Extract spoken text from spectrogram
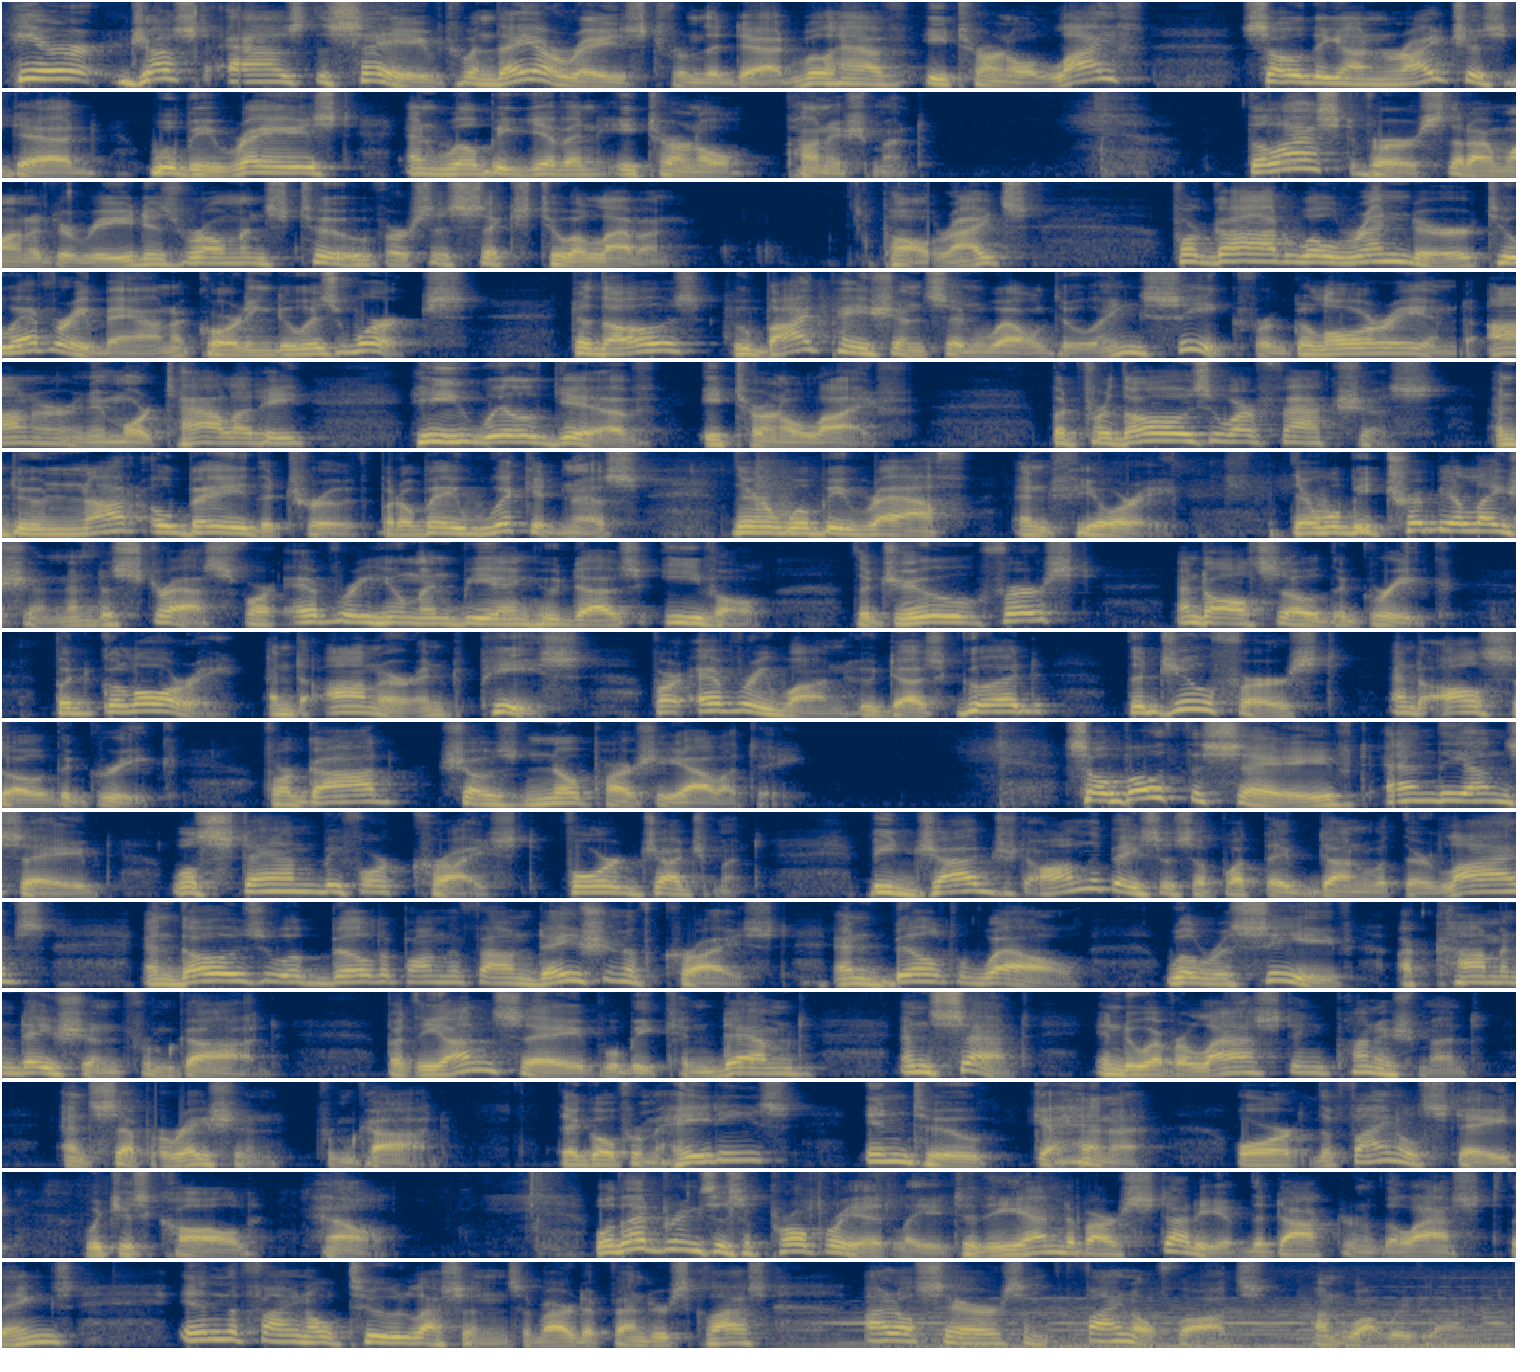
Here, just as the saved, when they are raised from the dead, will have eternal life, so the unrighteous dead will be raised and will be given eternal punishment. The last verse that I wanted to read is Romans 2, verses 6 to 11. Paul writes, For God will render to every man according to his works to those who by patience and well doing seek for glory and honor and immortality, he will give eternal life. But for those who are factious and do not obey the truth, but obey wickedness, there will be wrath and fury. There will be tribulation and distress for every human being who does evil, the Jew first, and also the Greek. But glory and honor and peace for everyone who does good, the Jew first, and also the Greek. for God shows no partiality. So both the saved and the unsaved will stand before Christ for judgment, be judged on the basis of what they've done with their lives, and those who have built upon the foundation of Christ and built well will receive a commendation from God. But the unsaved will be condemned and sent into everlasting punishment and separation from God. They go from Hades into Gehenna, or the final state, which is called hell. Well, that brings us appropriately to the end of our study of the doctrine of the last things. In the final two lessons of our Defenders class, I'll share some final thoughts on what we've learned.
